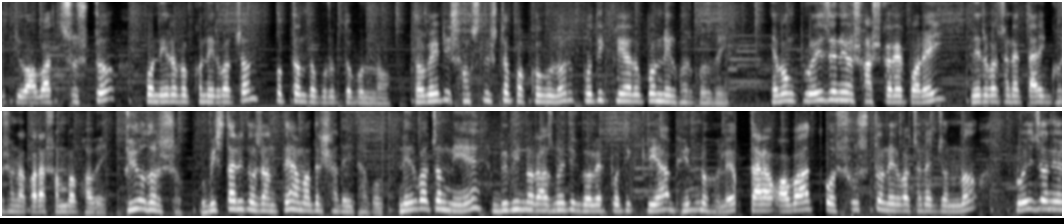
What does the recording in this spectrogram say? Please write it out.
একটি অবাধ, সুষ্ঠু ও নিরপেক্ষ নির্বাচন অত্যন্ত গুরুত্বপূর্ণ। তবে এটি সংশ্লিষ্ট পক্ষগুলোর প্রতিক্রিয়ার উপর নির্ভর করবে। এবং প্রয়োজনীয় সংস্কারের পরেই নির্বাচনের তারিখ ঘোষণা করা সম্ভব হবে। প্রিয় দর্শক, বিস্তারিত জানতে আমাদের সাথেই থাকুন। নির্বাচন নিয়ে বিভিন্ন রাজনৈতিক দলের প্রতিক্রিয়া ভিন্ন হলেও তারা অবাধ ও সুষ্ঠু নির্বাচনের জন্য প্রয়োজনীয়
